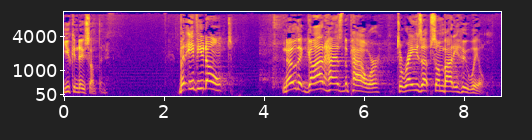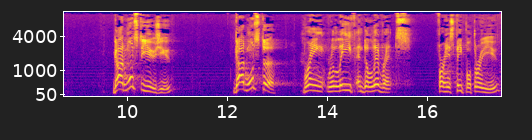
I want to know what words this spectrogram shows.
you can do something. But if you don't, know that God has the power to raise up somebody who will. God wants to use you. God wants to bring relief and deliverance for his people through you.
